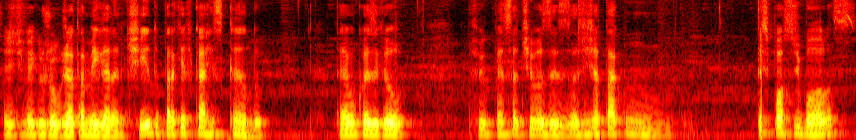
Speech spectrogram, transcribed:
Se a gente vê que o jogo já tá meio garantido, para que ficar arriscando? Tá? É uma coisa que eu fico pensativo às vezes. A gente já tá com três postos de bolas.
